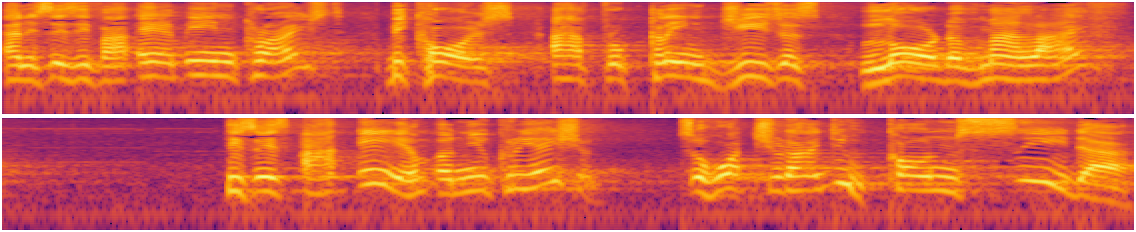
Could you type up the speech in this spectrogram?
And it says, if I am in Christ, because I have proclaimed Jesus Lord of my life, he says, I am a new creation. So what should I do? Consider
